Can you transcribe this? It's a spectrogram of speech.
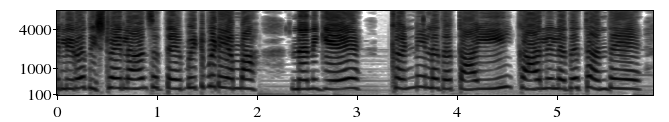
ಇಲ್ಲಿರೋದು ಇಷ್ಟ ಇಲ್ಲ ಅನ್ಸುತ್ತೆ. ಬಿಟ್ಬಿಡಿ ಅಮ್ಮ. ನನಗೆ ಕಣ್ಣಿಲ್ಲದ ತಾಯಿ, ಕಾಲಿಲ್ಲದ ತಂದೆ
